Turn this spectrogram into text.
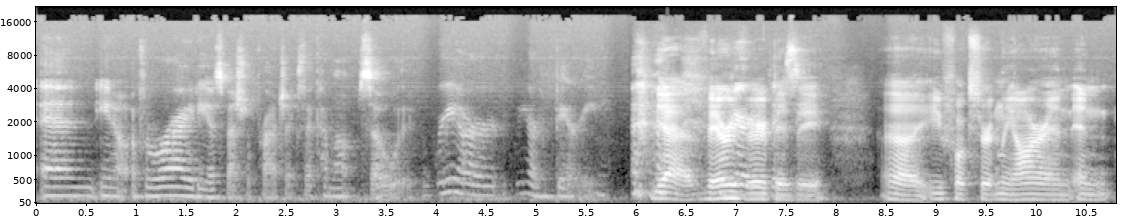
and you know, a variety of special projects that come up. So we are we are very yeah, very, Very very, busy. busy. Uh, you folks certainly are, and and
